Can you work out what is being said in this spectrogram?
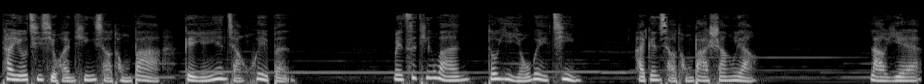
他尤其喜欢听小童爸给妍妍讲绘本，每次听完都意犹未尽，还跟小童爸商量：“老爷，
